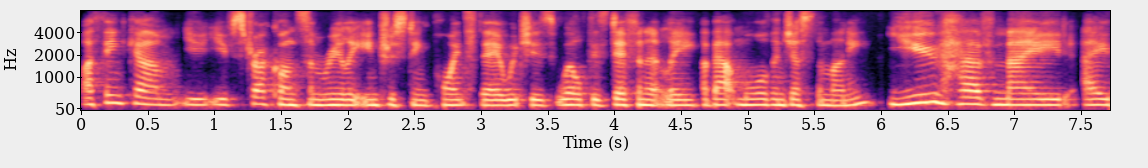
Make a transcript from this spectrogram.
I think um, you, you've struck on some really interesting points there, which is wealth is definitely about more than just the money. You have made a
